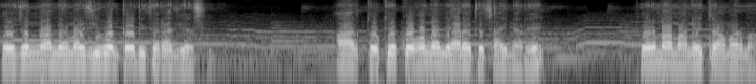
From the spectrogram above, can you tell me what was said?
তোর জন্য আমি আমার জীবনটাও দিতে রাজি আছি। আর তোকে কখনো আমি হারাতে চাই না রে। তোর মা মানেই তো আমার মা।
